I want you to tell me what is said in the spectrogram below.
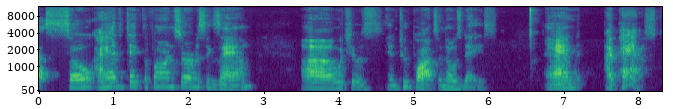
Yes. So I had to take the Foreign Service exam, uh, which was in two parts in those days, and I passed.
